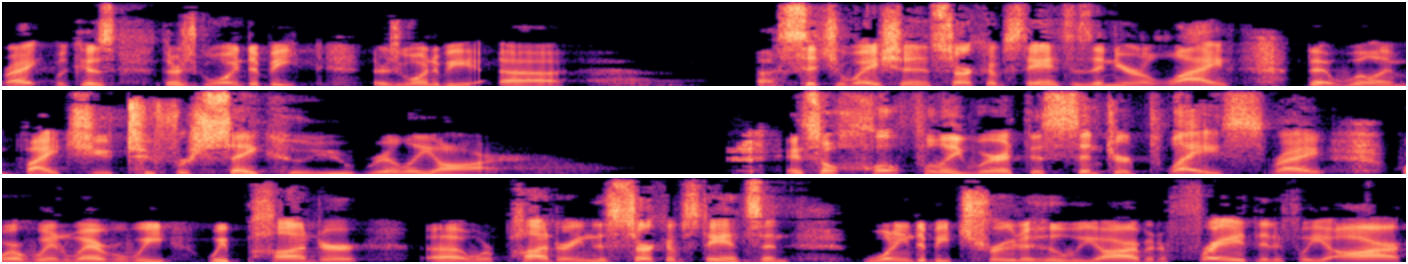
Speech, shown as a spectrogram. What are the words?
right? Because there's going to be, there's going to be, uh, a situation and circumstances in your life that will invite you to forsake who you really are. And so hopefully we're at this centered place, right? Where whenever we, we ponder, uh, we're pondering the circumstance and wanting to be true to who we are, but afraid that if we are,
